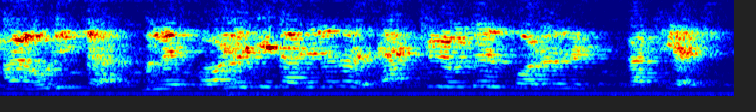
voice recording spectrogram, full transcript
হ্যাঁ উড়িষ্যা। মানে বর্ডার যেটা আছে এক কিলোমিটার বর্ডারের কাছে আছে।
